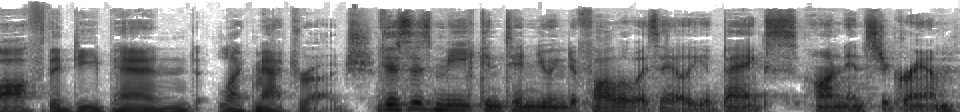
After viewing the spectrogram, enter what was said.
off the deep end like Matt Drudge. this is me continuing to follow Azalea Banks on Instagram.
